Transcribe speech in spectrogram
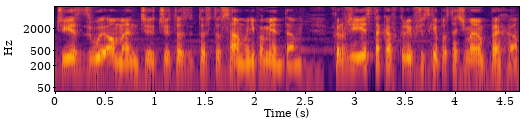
czy jest zły omen, czy, czy to, to jest to samo, nie pamiętam. W każdym razie jest taka, w której wszystkie postaci mają pecha.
